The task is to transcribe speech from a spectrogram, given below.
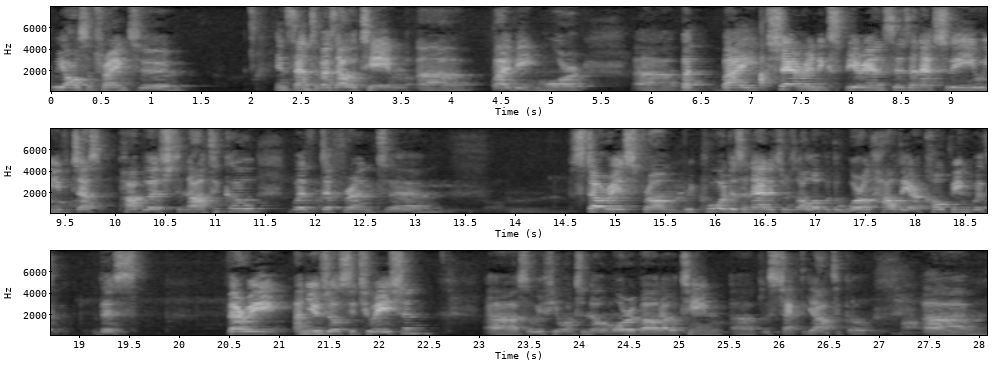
we are also trying to incentivize our team uh, by being more, uh, but by sharing experiences. And actually, we've just published an article with different. Um, stories from reporters and editors all over the world how they are coping with this very unusual situation uh, so if you want to know more about our team, uh, please check the article. Um,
